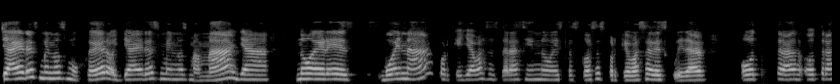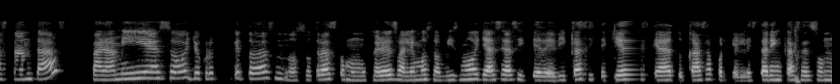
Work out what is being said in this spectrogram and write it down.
ya eres menos mujer o ya eres menos mamá, ya no eres buena porque ya vas a estar haciendo estas cosas porque vas a descuidar otras, otras tantas para mí eso, yo creo que todas nosotras como mujeres valemos lo mismo, ya sea si te dedicas, si te quieres quedar a tu casa, porque el estar en casa es un,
